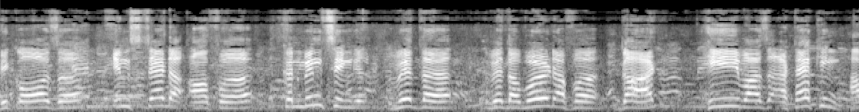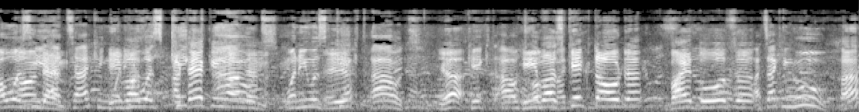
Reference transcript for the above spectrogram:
because uh, instead of uh, convincing with the with the word of uh, God, he was attacking How was on he them. attacking He when was, he was kicked attacking out? on them. When he was Yeah. kicked out? Yeah, Kicked out. He was kicked out by those uh, Attacking who? Huh?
